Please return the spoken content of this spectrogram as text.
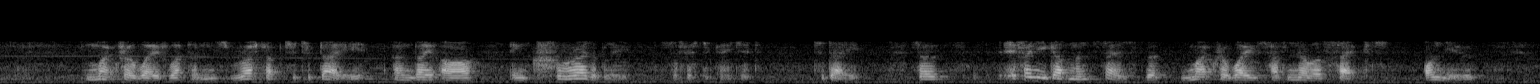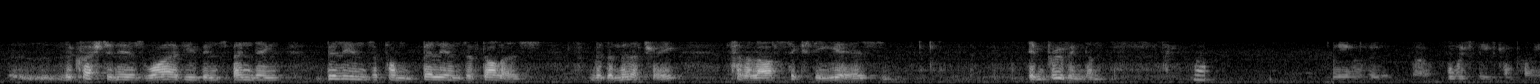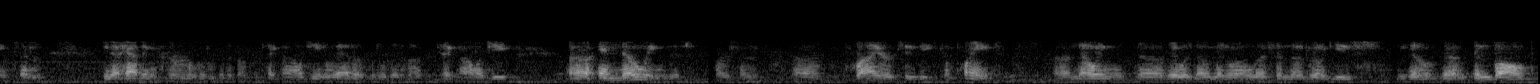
microwave weapons right up to today, and they are incredibly sophisticated today. So if any government says that microwaves have no effect on you, the question is why have you been spending billions upon billions of dollars with the military for the last 60 years improving them? you know, who uh, voiced these complaints and, you know, having heard a little bit about the technology and read a little bit about the technology, uh, and knowing this person uh, prior to these complaints, uh, knowing that uh, there was no mental illness and no drug use, you know, uh, involved,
